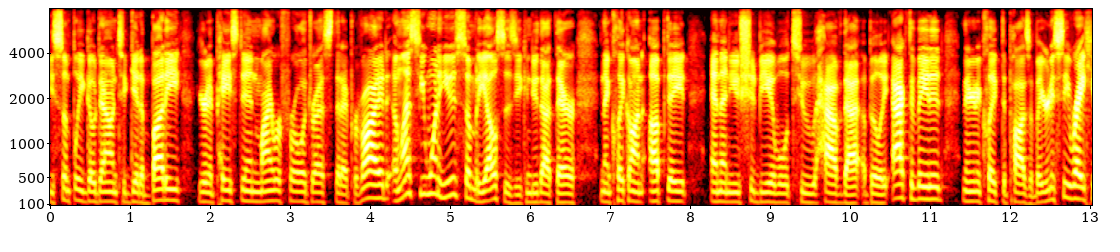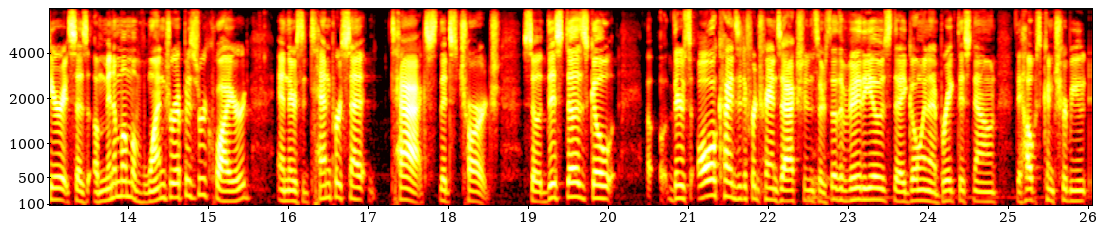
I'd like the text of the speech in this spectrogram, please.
you simply go down to get a buddy. You're going to paste in my referral address that I provide. Unless you want to use somebody else's, you can do that there and then click on update and then you should be able to have that ability activated. And then you're going to click deposit. But you're going to see right here it says a minimum of one drip is required and there's a 10% tax that's charged. So this does go there's all kinds of different transactions. There's other videos that I go in and I break this down that helps contribute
